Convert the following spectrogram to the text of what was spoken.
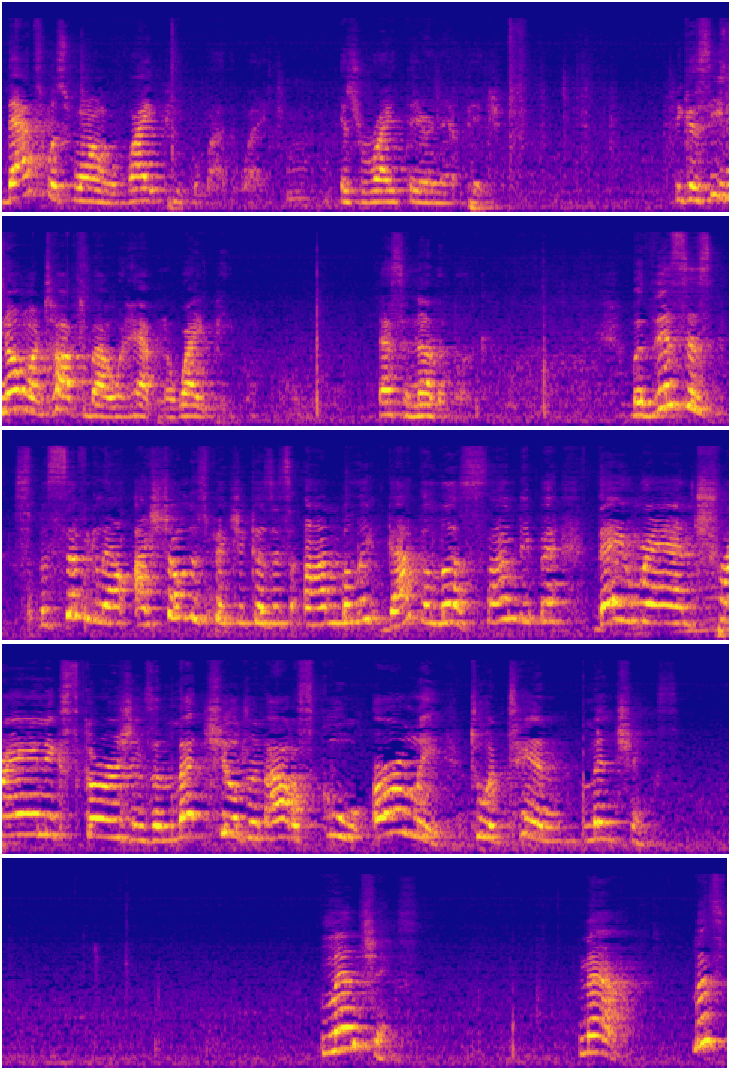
That's what's wrong with white people, by the way. It's right there in that picture. Because, see, no one talks about what happened to white people. That's another book. But this is specifically, I show this picture because it's unbelievable. Got the little Sunday best. They ran train excursions and let children out of school early to attend lynchings. Lynchings. Now, let's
